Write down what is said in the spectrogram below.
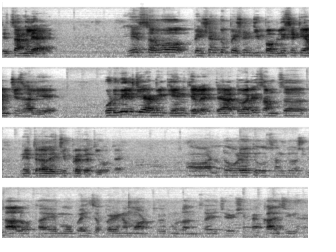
ते चांगले आहेत. हे सर्व पेशंट टू पेशंट जी पब्लिसिटी आमची झाली आहे गुडविल जे आम्ही गेन केलंय त्याद्वारेच आमचं नेत्रालयाची प्रगती होत आहे. डोळे दिवसेंदिवस लाल होत आहे मोबाईलचा परिणाम वाढतोय मुलांचा याच्याविषयी काय काळजी घ्या?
